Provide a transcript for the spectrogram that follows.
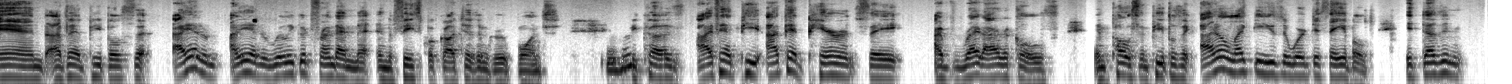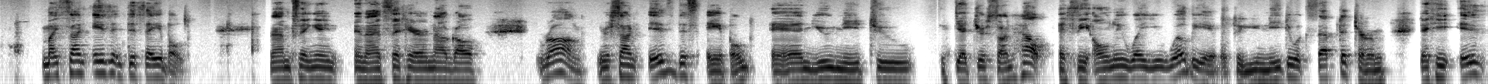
And I've had people say, I had a I had a really good friend I met in the Facebook autism group once mm-hmm. because I've had pe- I've had parents say I've read articles and posts and people say I don't like to use the word disabled. It doesn't. My son isn't disabled. And I'm thinking, and I sit here and I'll go, wrong. Your son is disabled, and you need to get your son help. It's the only way you will be able to. You need to accept the term that he is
